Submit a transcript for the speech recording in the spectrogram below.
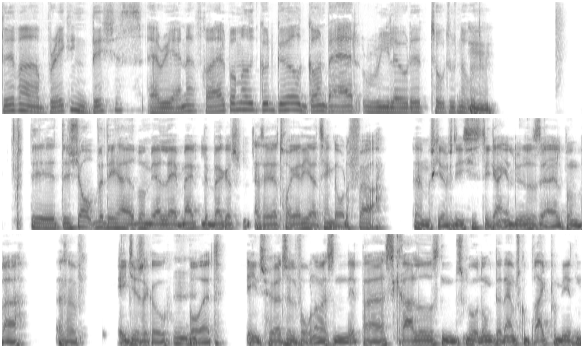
Og det var Breaking Dishes af Rihanna fra albumet Good Girl Gone Bad Reloaded 2008. Mm. Det, det er sjovt ved det her album, jeg lagde mærke, lidt mærke, altså jeg tror ikke, at jeg har tænkt over det før, øh, måske fordi sidste gang, jeg lyttede til det album, var altså ages ago, Mhm. mm-hmm. hvor at ens høretelefoner var sådan et par skraldede sådan små nogen, der nærmest skulle brække på midten.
